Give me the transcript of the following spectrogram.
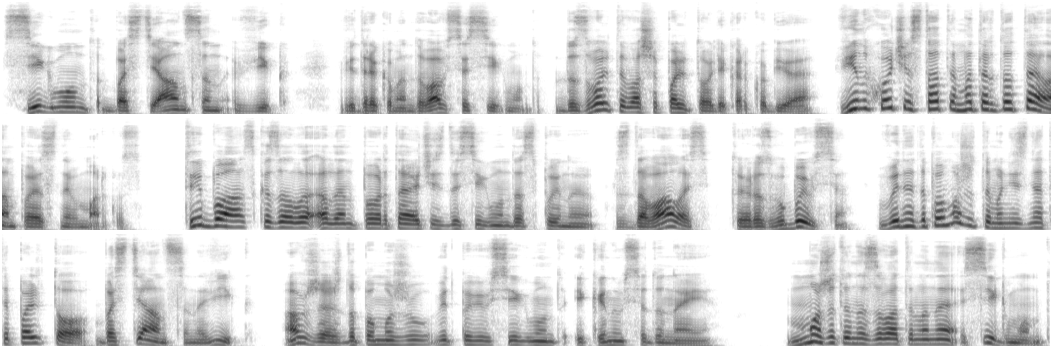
Сігмунд Бастіансен Вік. Відрекомендувався Сігмунд. Дозвольте ваше пальто, лікарко Бюе. Він хоче стати метрдотелем, пояснив Маркус. Ти ба, сказала Елен, повертаючись до Сігмунда спиною. Здавалось, той розгубився. Ви не допоможете мені зняти пальто, Бастіансене Вік? «А вже ж допоможу, відповів Сігмунд і кинувся до неї. Можете називати мене Сігмунд,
